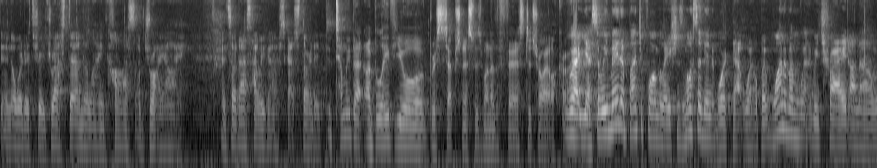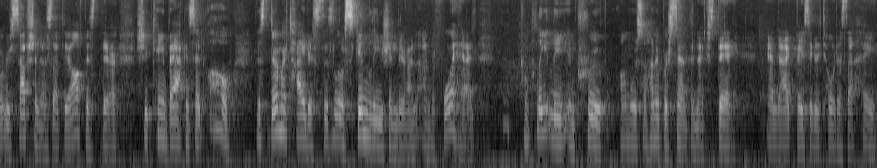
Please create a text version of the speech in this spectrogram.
in order to address the underlying cause of dry eye. And so that's how we got, got started. Tell me about, I believe your receptionist was one of the first to try okra. Right, yeah. So we made a bunch of formulations. Most of them didn't work that well, but one of them we tried on our receptionist at the office there, she came back and said, oh, this dermatitis, this little skin lesion there on, on the forehead, completely improved almost 100% the next day. And that basically told us that, hey,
